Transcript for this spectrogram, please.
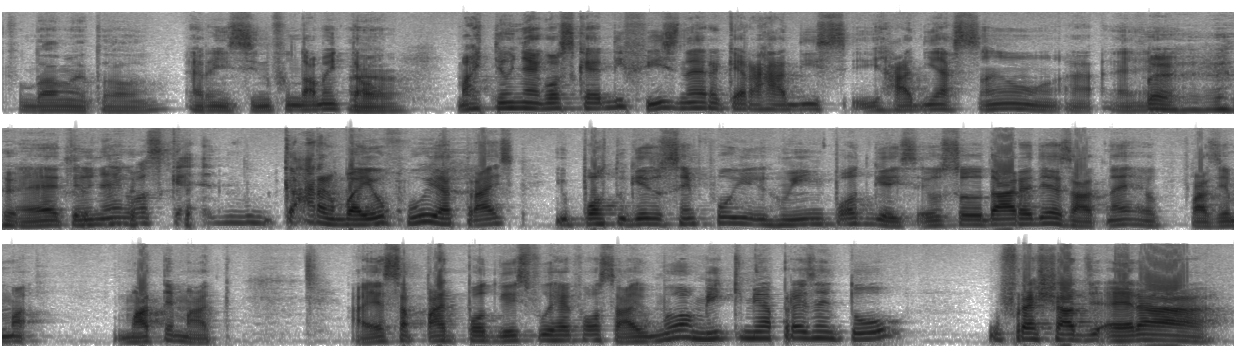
Fundamental. né? era ensino fundamental. Era. Mas tem um negócio que é difícil, né? Era que era radi radiação. a- É, é, tem um negócio que é. Caramba, aí eu fui atrás. E o português eu sempre fui ruim em português. Eu sou da área de exato, né? Eu fazia ma- matemática. Aí essa parte de português fui reforçar. E o meu amigo que me apresentou, o frechado era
